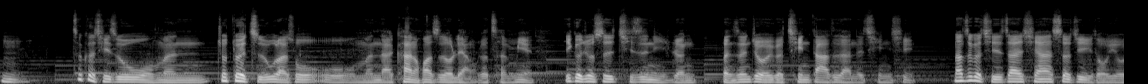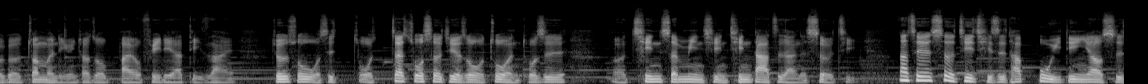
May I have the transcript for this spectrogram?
嗯，这个其实我们就对植物来说，我们来看的话是有两个层面，一个就是其实你人本身就有一个亲大自然的亲性。那这个其实在现在设计里头有一个专门领域叫做 Biophilia Design。就是说，我是我在做设计的时候，我做很多是呃亲生命性、亲大自然的设计。那这些设计其实它不一定要是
